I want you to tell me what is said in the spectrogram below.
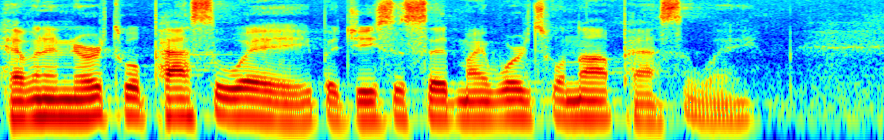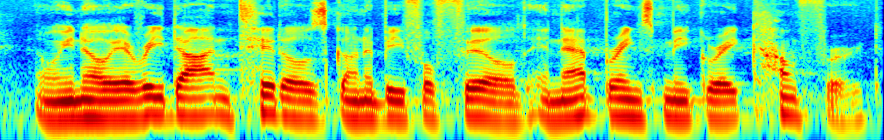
Heaven and earth will pass away, but Jesus said, My words will not pass away. And we know every dot and tittle is going to be fulfilled, and that brings me great comfort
